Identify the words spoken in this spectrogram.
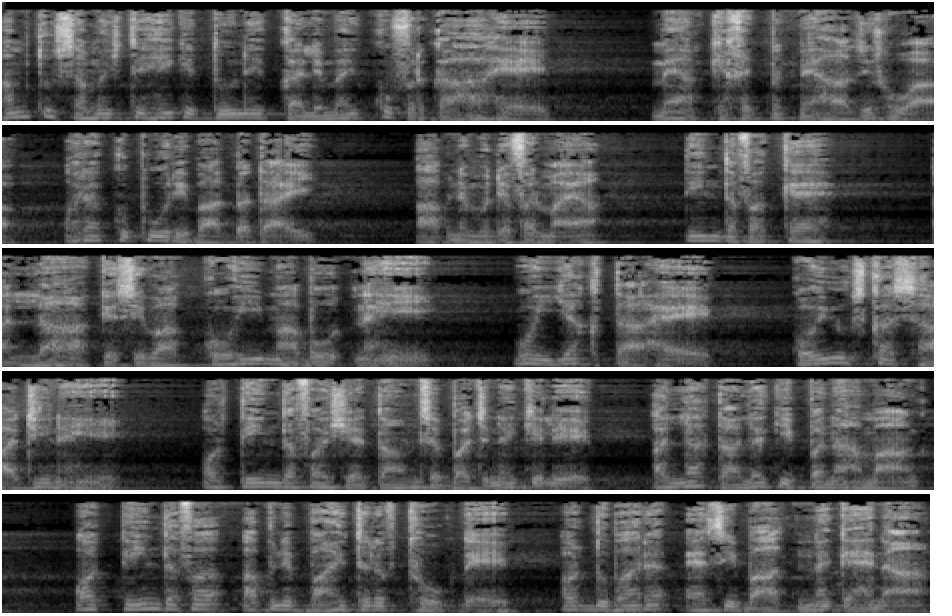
ہم تو سمجھتے ہیں کہ تو نے کلمہ کفر کہا ہے۔ میں آپ کی خدمت میں حاضر ہوا اور آپ کو پوری بات بتائی۔ آپ نے مجھے فرمایا، تین دفعہ کہہ، اللہ کے سوا کوئی معبود نہیں، وہ یکتا ہے، کوئی اس کا ساجی نہیں۔ اور تین دفعہ شیطان سے بچنے کے لیے اللہ تعالیٰ کی پناہ مانگ، اور تین دفعہ اپنے بائیں طرف تھوک دے اور دوبارہ ایسی بات نہ کہنا۔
